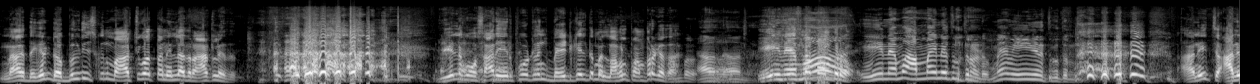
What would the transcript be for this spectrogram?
నా దగ్గర డబ్బులు తీసుకుని మార్చుకొస్తాను వెళ్ళి అది రావట్లేదు. వీళ్ళకి ఒకసారి ఎయిర్పోర్ట్ నుంచి బయటకు వెళ్తే మళ్ళీ లోపల పంపరు కదా. ఈయనేమో ఈయనేమో అమ్మాయిని ఎత్తుకుతున్నాడు. మేము ఈయన ఎత్తుకుతున్నాం. అని అని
